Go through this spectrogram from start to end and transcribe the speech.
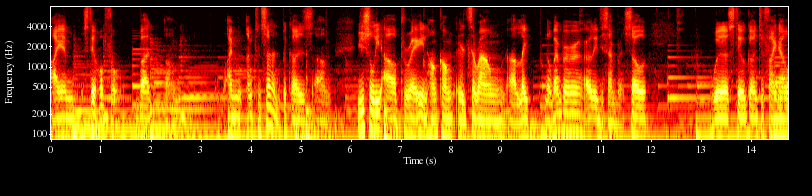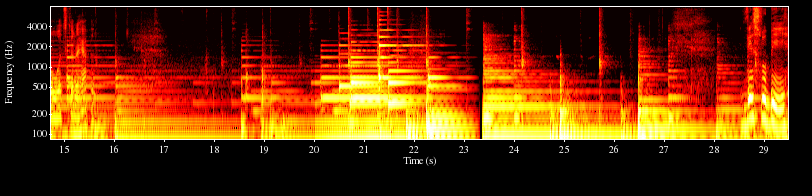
I am still hopeful, but um, I'm I'm concerned because um, usually our parade in Hong Kong is around uh, late November, early December. So we're still going to find out what's going to happen. This will be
